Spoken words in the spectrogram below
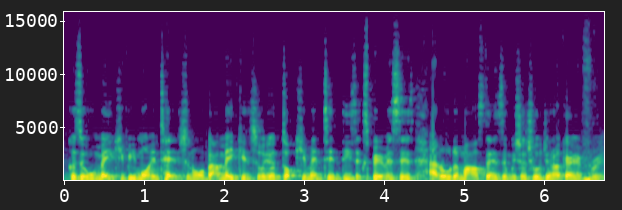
because it will make you be more intentional about making sure you're documenting these experiences and all the milestones in which your children are going through.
